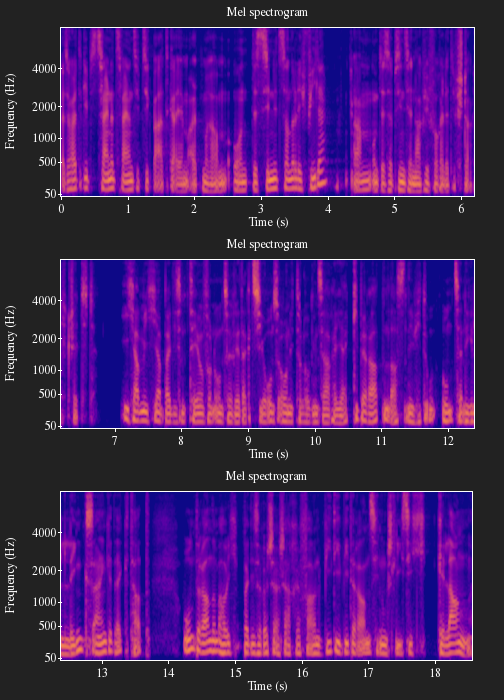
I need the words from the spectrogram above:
also heute gibt es 272 Bartgeier im Alpenraum und das sind nicht sonderlich viele ähm, und deshalb sind sie nach wie vor relativ stark geschützt. Ich habe mich ja bei diesem Thema von unserer Redaktionsornithologin Sarah Jäcki beraten lassen, die mit un- unzähligen Links eingedeckt hat. Unter anderem habe ich bei dieser Recherche auch erfahren, wie die Wiederansiedlung schließlich gelang.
